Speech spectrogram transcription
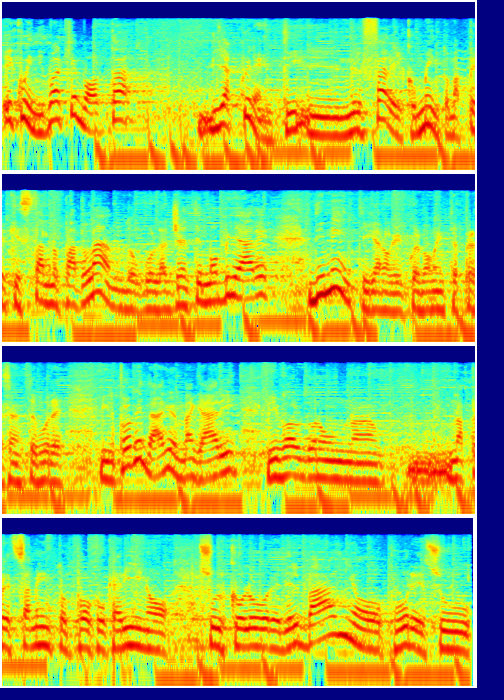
e quindi qualche volta gli acquirenti eh, nel fare il commento ma perché stanno parlando con l'agente immobiliare dimenticano che in quel momento è presente pure il proprietario e magari rivolgono un, un apprezzamento poco carino sul colore del bagno oppure su,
